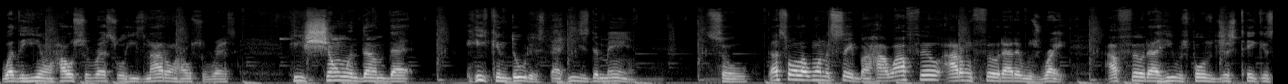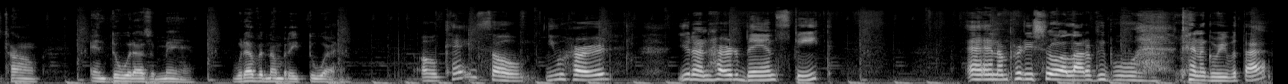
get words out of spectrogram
whether he on house arrest or he's not on house arrest. He's showing them that he can do this, that he's the man. So that's all I want to say. But how I feel, I don't feel that it was right. I feel that he was supposed to just take his time and do it as a man, whatever number they threw at him. Okay, so you heard, you done heard a band speak, and I'm pretty sure a lot of people can agree with that.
